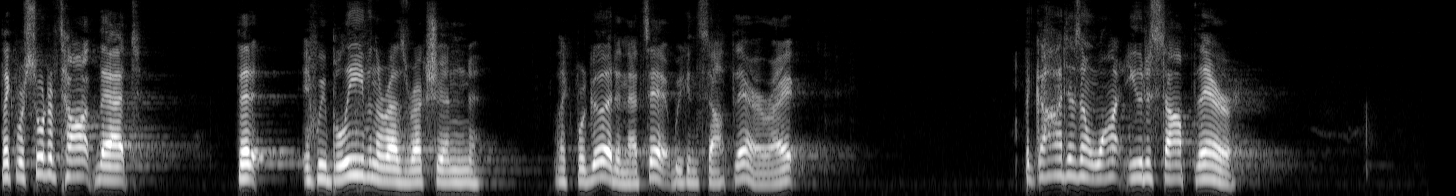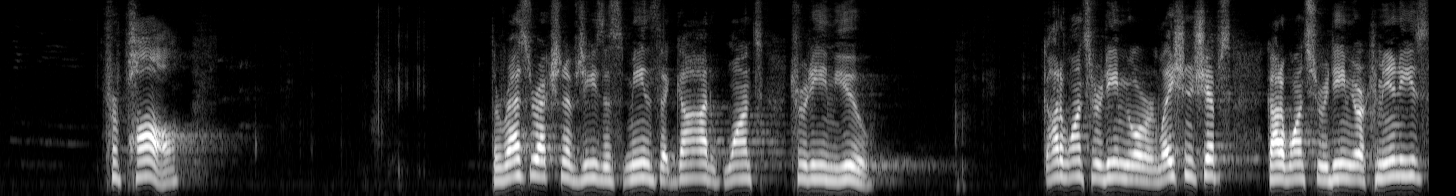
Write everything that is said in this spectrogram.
Like we're sort of taught that, that if we believe in the resurrection, like we're good and that's it. We can stop there, right? But God doesn't want you to stop there. For Paul, the resurrection of Jesus means that God wants to redeem you. God wants to redeem your relationships. God wants to redeem your communities.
